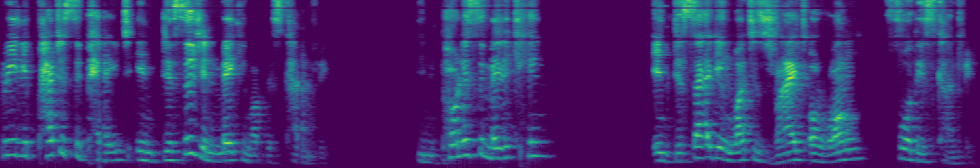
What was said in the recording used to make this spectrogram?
freely participate in decision-making of this country, in policy making, in deciding what is right or wrong for this country.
